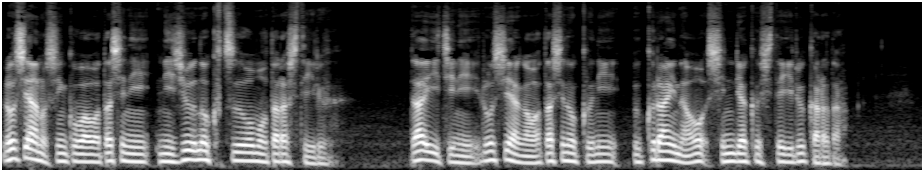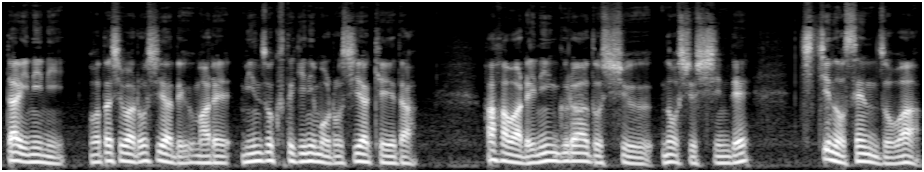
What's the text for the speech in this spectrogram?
ロシアの侵攻は私に二重の苦痛をもたらしている。第一にロシアが私の国ウクライナを侵略しているからだ。第二に私はロシアで生まれ民族的にもロシア系だ。母はレニングラード州の出身で父の先祖は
